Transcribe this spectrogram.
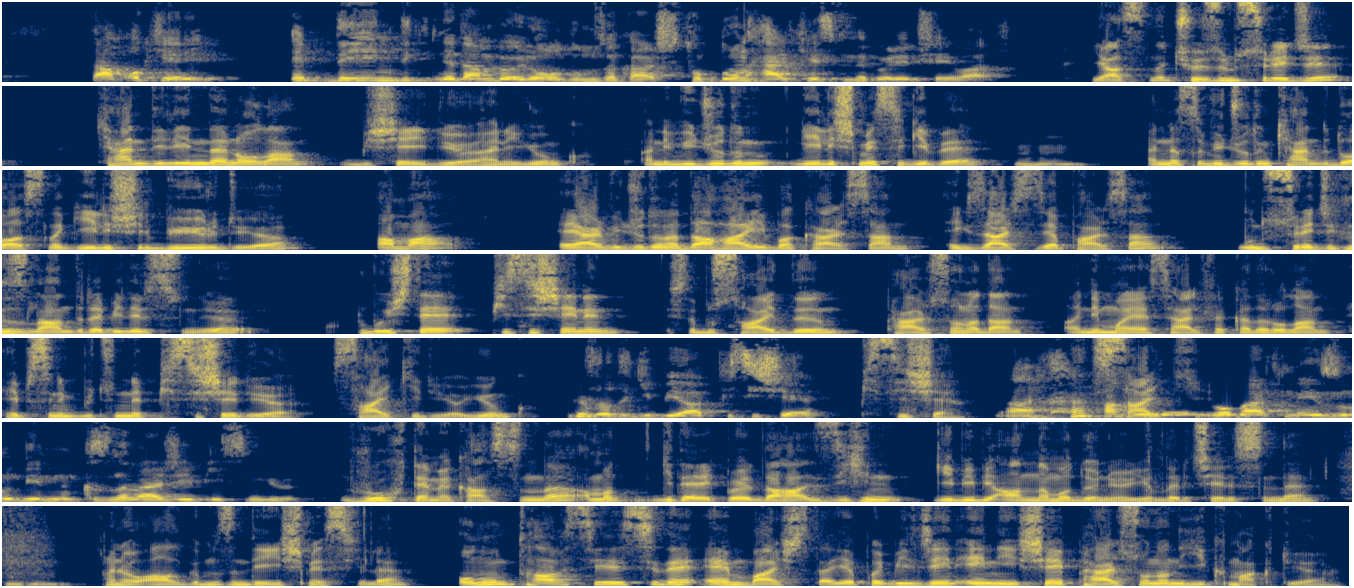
tamam okey. Hep değindik neden böyle olduğumuza karşı. Toplumun her kesiminde böyle bir şey var. Ya aslında çözüm süreci kendiliğinden olan bir şey diyor hani Jung. Hani vücudun gelişmesi gibi. Hı hı. Hani nasıl vücudun kendi doğasına gelişir, büyür diyor. Ama eğer vücuduna daha iyi bakarsan, egzersiz yaparsan bunu süreci hızlandırabilirsin diyor. Bu işte psişenin işte bu saydığım personadan animaya self'e kadar olan hepsinin bütününe psişe diyor. Psyche diyor Jung. Kız adı gibi ya psişe. Psişe. Psyche. Robert mezunu birinin kızına vereceği bir isim gibi. Ruh demek aslında ama giderek böyle daha zihin gibi bir anlama dönüyor yıllar içerisinde. Hani o algımızın değişmesiyle. Onun tavsiyesi de en başta yapabileceğin en iyi şey personanı yıkmak diyor.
